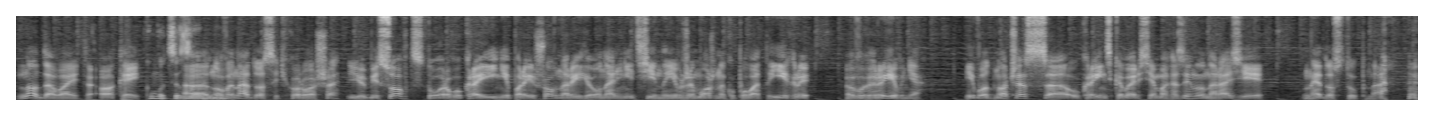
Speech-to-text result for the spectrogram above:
Ну, давайте, окей. Кому це Е, за. новина досить хороша. Ubisoft Store в Україні перейшов на регіональні ціни і вже можна купувати ігри в гривнях. І водночас е, українська версія магазину наразі недоступна.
